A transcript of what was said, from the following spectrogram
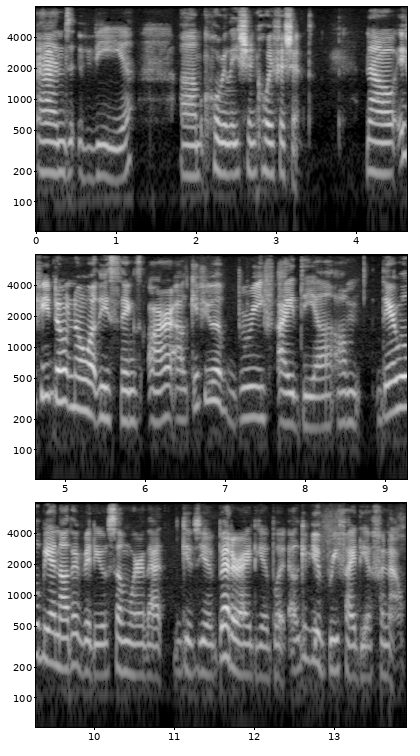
and the um, correlation coefficient. Now, if you don't know what these things are, I'll give you a brief idea. Um, there will be another video somewhere that gives you a better idea, but I'll give you a brief idea for now.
